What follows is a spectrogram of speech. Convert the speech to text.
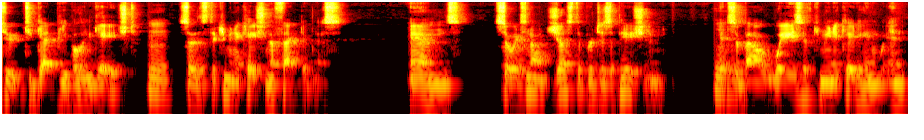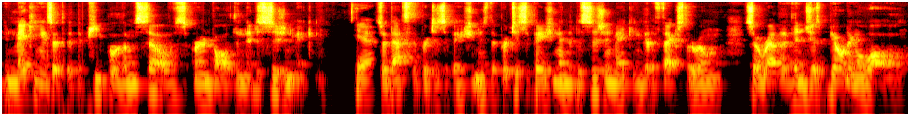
to, to get people engaged. Mm. So it's the communication effectiveness. And so it's not just the participation, Mm-hmm. It's about ways of communicating and, and, and, making it so that the people themselves are involved in the decision making. Yeah. So that's the participation is the participation in the decision making that affects their own. So rather than just building a wall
